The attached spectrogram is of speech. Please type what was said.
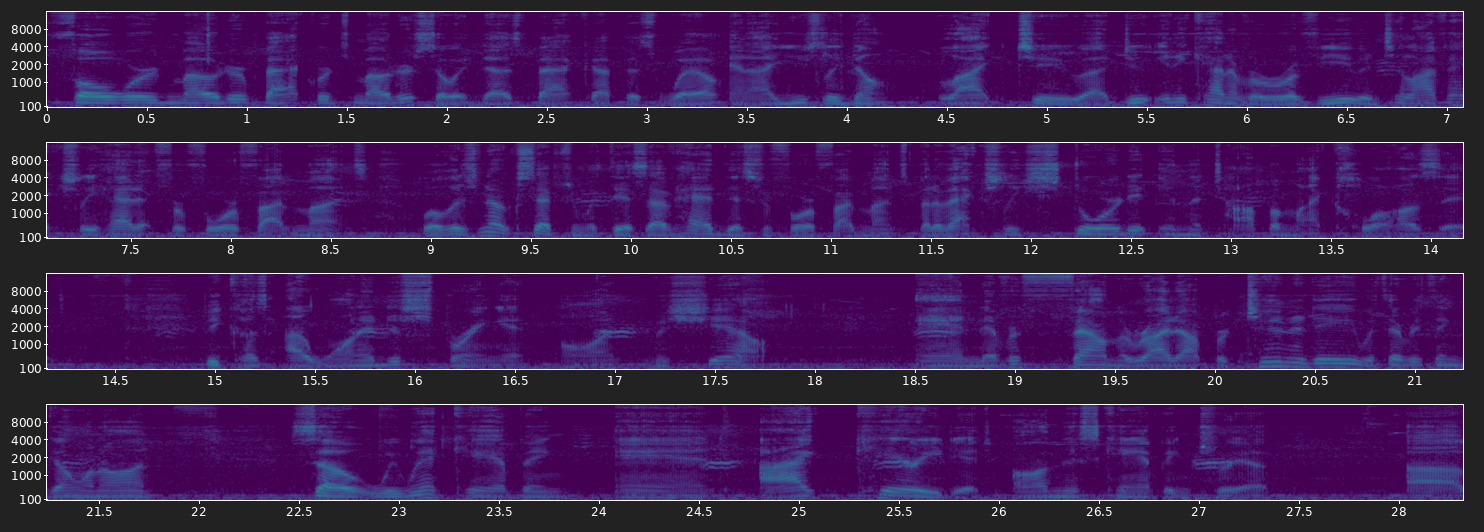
forward motor, backwards motor, so it does back up as well. And I usually don't like to uh, do any kind of a review until I've actually had it for four or five months. Well, there's no exception with this. I've had this for four or five months, but I've actually stored it in the top of my closet because I wanted to spring it on Mashelle and never found the right opportunity with everything going on. So we went camping and I carried it on this camping trip uh,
